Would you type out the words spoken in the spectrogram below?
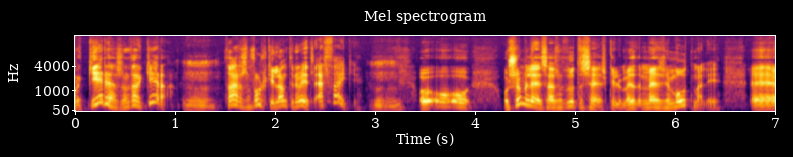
Bara gera það sem það er að gera. Það er það sem fólki í landinu vil, er það ekki? Og, og, og, og sömulegis það sem þú ert að segja skilur, með, með þessi mótmæli eh,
